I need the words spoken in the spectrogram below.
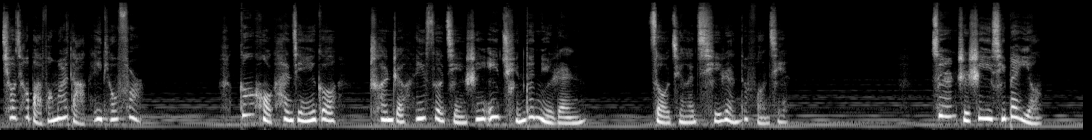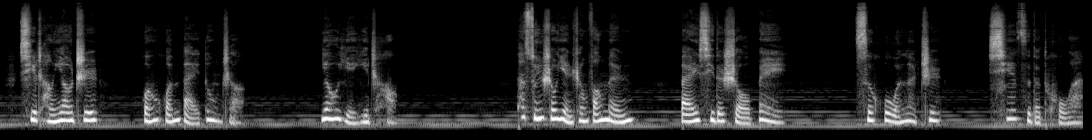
悄悄把房门打开一条缝儿，刚好看见一个。穿着黑色紧身衣裙的女人走进了齐人的房间。虽然只是一袭背影，细长腰肢缓缓摆动着，妖冶异常。他随手掩上房门，白皙的手背似乎纹了只蝎子的图案。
